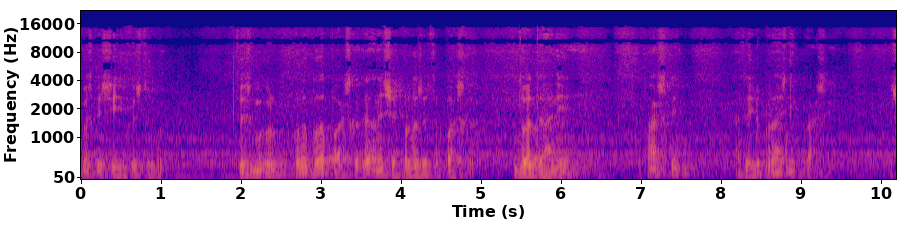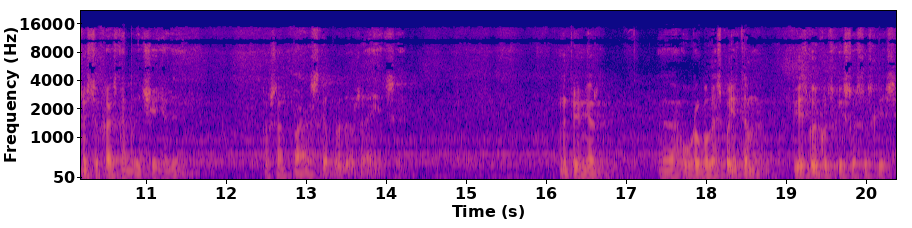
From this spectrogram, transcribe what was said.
Воскресенье Христова. То есть мы, была, была Пасха, да? Она сейчас продолжается Пасха. До Дании Пасхи, а это ее праздник Пасхи. Почему все красное облачение, да? Потому что Пасха продолжается. Например, э, у гроба Господня там весь год Христос воскресе.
